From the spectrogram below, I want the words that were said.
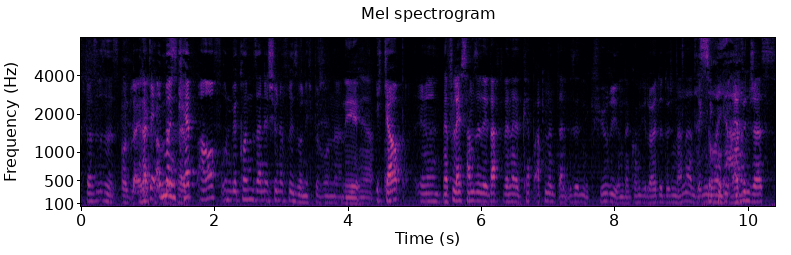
es, das ist es. Und leider Hat er immer ein Cap auf und wir konnten seine schöne Frisur nicht bewundern. Nee. Ja. Ich glaube, äh, Na, vielleicht haben sie gedacht, wenn er das Cap abnimmt, dann ist er Nick Fury und dann kommen die Leute durcheinander und denken, so, die ja. Avengers.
